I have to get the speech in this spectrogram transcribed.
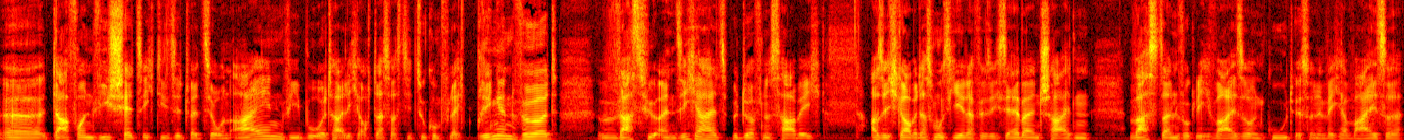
äh, davon, wie schätze ich die Situation ein, wie beurteile ich auch das, was die Zukunft vielleicht bringen wird, was für ein Sicherheitsbedürfnis habe ich. Also ich glaube, das muss jeder für sich selber entscheiden, was dann wirklich weise und gut ist und in welcher Weise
